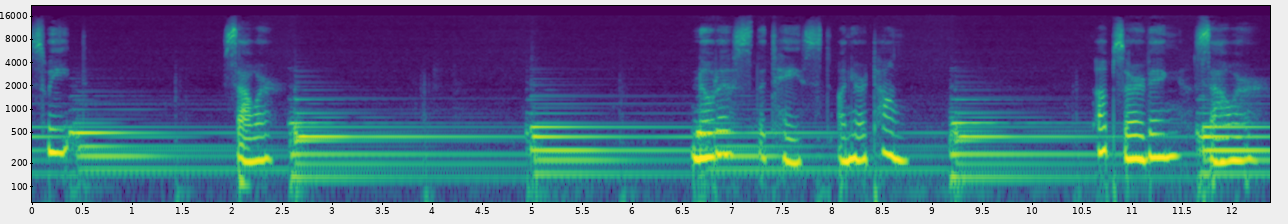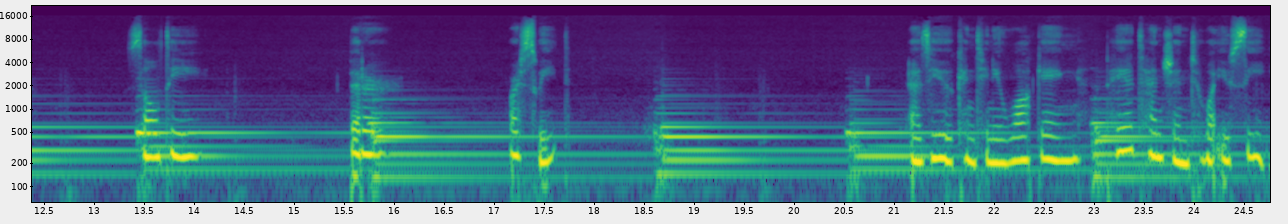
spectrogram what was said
sweet, sour? Notice the taste on your tongue observing sour, salty, bitter, or sweet. As you continue walking, pay attention to what you see.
